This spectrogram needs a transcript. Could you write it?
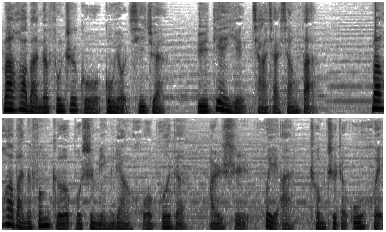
漫画版的《风之谷》共有七卷，与电影恰恰相反。漫画版的风格不是明亮活泼的，而是晦暗、充斥着污秽、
